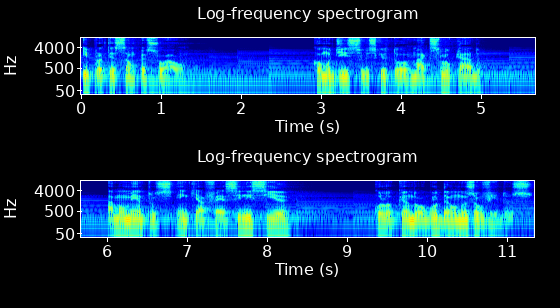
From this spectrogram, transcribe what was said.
e proteção pessoal. Como disse o escritor Max Lucado, há momentos em que a fé se inicia colocando algodão nos ouvidos.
